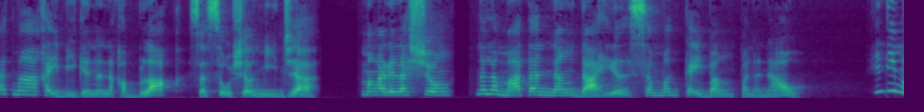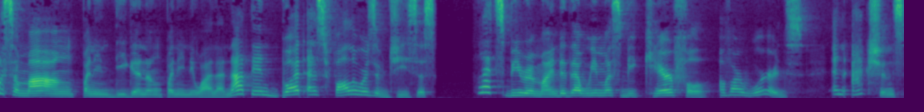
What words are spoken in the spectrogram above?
at mga kaibigan na nakablock sa social media. Mga relasyong nalamatan ng dahil sa magkaibang pananaw. Hindi masama ang panindigan ng paniniwala natin, but as followers of Jesus, let's be reminded that we must be careful of our words and actions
